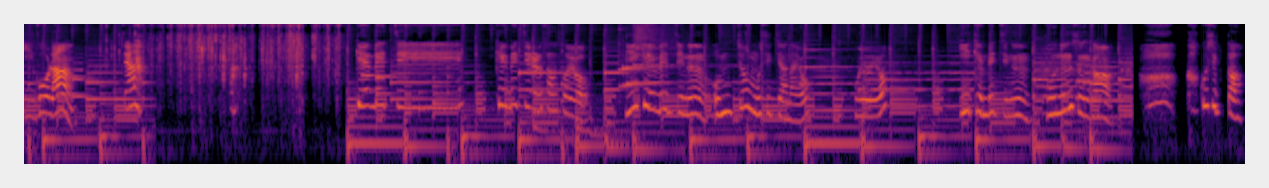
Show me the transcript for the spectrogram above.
이거랑 짠. 캔배지. 캔배지를 샀어요. 이 캔배지는 엄청 멋있지 않아요? 보여요? 이 캔배지는 보는 순간 "헉, 갖고 싶다.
